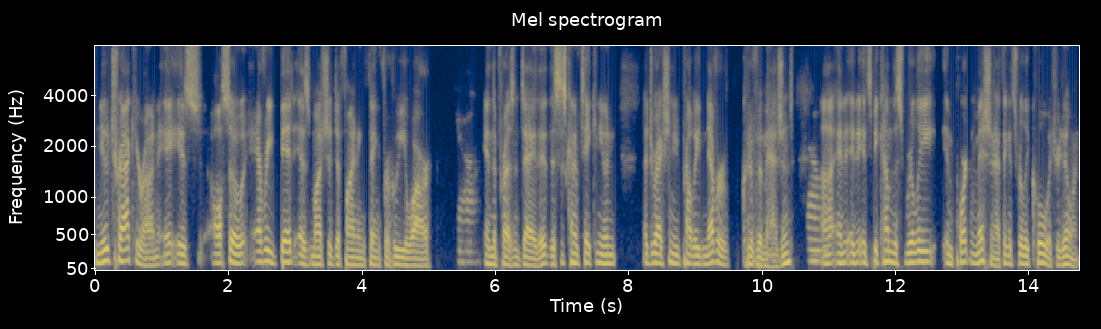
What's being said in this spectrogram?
new track you're on is also every bit as much a defining thing for who you are yeah. in the present day. This is kind of taking you in a direction you probably never could have imagined. Yeah. Uh, and it, it's become this really important mission. I think it's really cool what you're doing.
